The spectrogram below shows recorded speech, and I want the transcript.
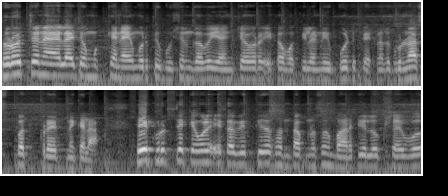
सर्वोच्च न्यायालयाच्या मुख्य न्यायमूर्ती भूषण गवई यांच्यावर एका वकिलांनी बूट फेकण्याचा घृणास्पद प्रयत्न केला. हे कृत्य केवळ एका व्यक्तीचा संताप नसून भारतीय लोकशाही व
